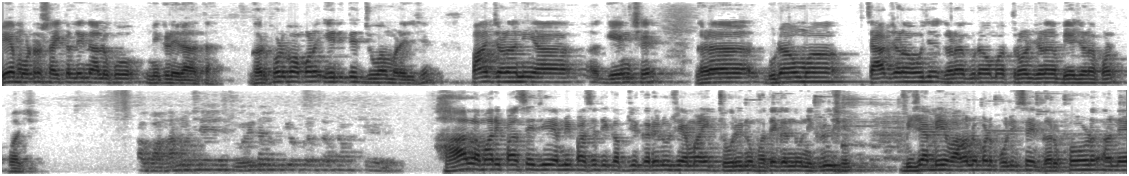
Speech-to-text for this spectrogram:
બે મોટરસાઇકલ લઈને આ લોકો નીકળેલા હતા. ઘરફોડમાં પણ એ રીતે જ જોવા મળેલ છે. પાંચ જણાની આ ગેંગ છે. ઘણા ગુનાઓમાં ચાર જણા હોય છે, ઘણા ગુનાઓમાં ત્રણ જણા, બે જણા પણ હોય છે. વાહનો છે ચોરીના ઉપયોગ કરતા હતા હાલ અમારી પાસે જે એમની પાસેથી કબજે કરેલું છે એમાં એક ચોરીનું ફતેગંદુ નીકળ્યું છે. બીજા બે વાહનો પણ પોલીસે ગરફોડ અને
